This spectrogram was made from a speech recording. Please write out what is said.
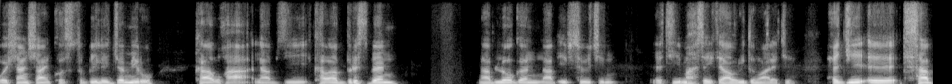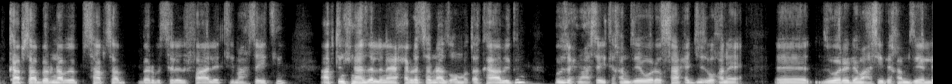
ወይ ሻንሻይን ኮስት ክብል እዩ ጀሚሩ ካብኡ ከዓ ናብዚ ከባቢ ብሪስበን ናብ ሎገን ናብ ኢፕስዊችን እቲ ማህሰይቲ ኣውሪዱ ማለት እዩ ሕጂ ካብ ሳበር ናብ ሳብ ሳበርቢ ስለ ዝፈላለ እቲ ማህሰይቲ ኣብቲ ንሕና ዘለና ሕብረተሰብና ዝቐመጦ ከባቢ ግን ብዙሕ ማህሰይቲ ከም ዘይወረዱ ሳብ ሕጂ ዝኾነ ዝወረደ ማህሰይቲ ከም ዘየለ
